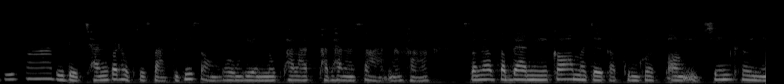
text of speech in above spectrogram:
วัสดีค่ะ เด็กๆชั้นประถมศึกษาปีที่ 2 โรงเรียนนพรัตน์พัฒนศาสตร์นะคะสำหรับสัปดาห์นี้ก็มาเจอกับคุณครูตองอีกเช่นเคยใน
